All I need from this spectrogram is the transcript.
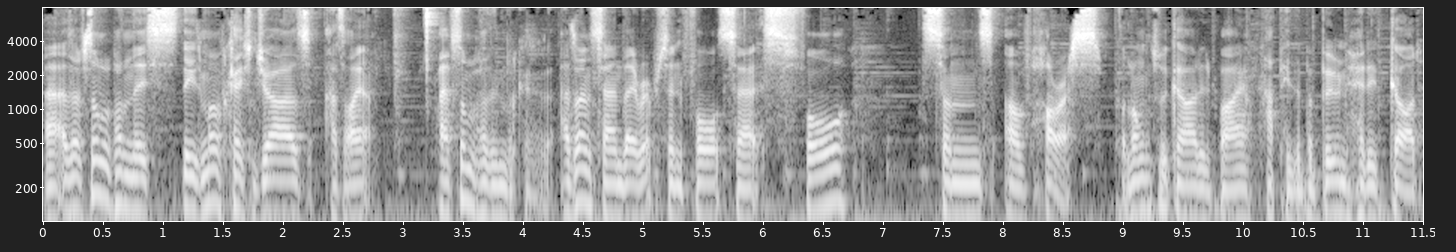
Uh, as I've stumbled upon this, these mummification jars, as I, I've them, as I understand, they represent four sets, four sons of Horus. The longs were guarded by Hapi, the baboon-headed god,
